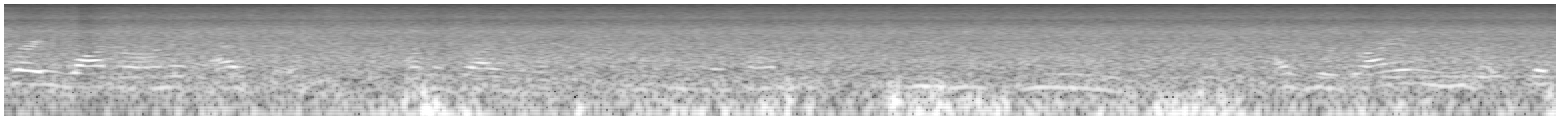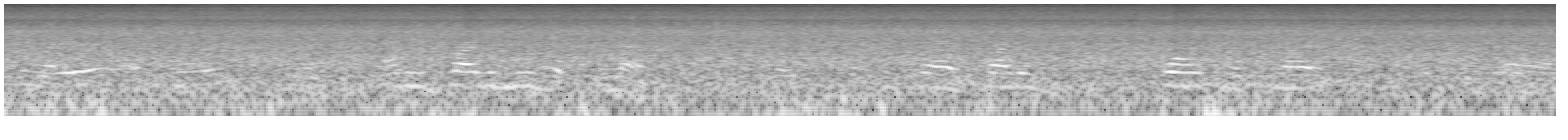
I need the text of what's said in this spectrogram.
spray water on it as it's on the dry mill. For some, you, you, as you're drying, you a thick layer of corn and you try to move it less. Try, try to it with nice uh,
